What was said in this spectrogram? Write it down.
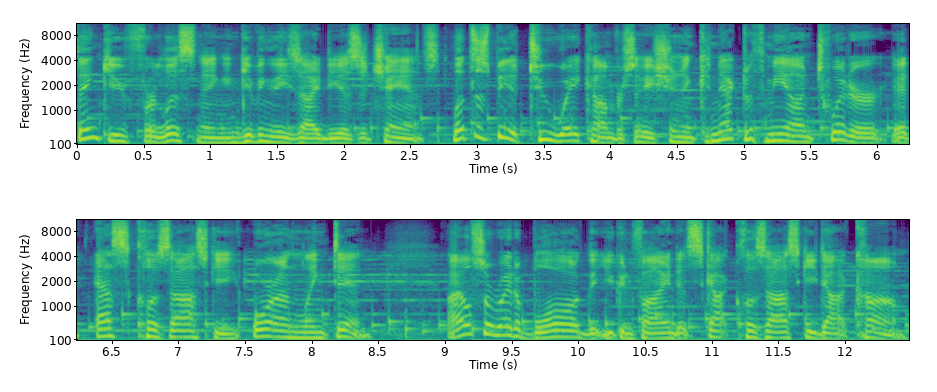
Thank you for listening and giving these ideas a chance. Let this be a two way conversation and connect with me on Twitter at S. Klososky or on LinkedIn. I also write a blog that you can find at scottklososky.com.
